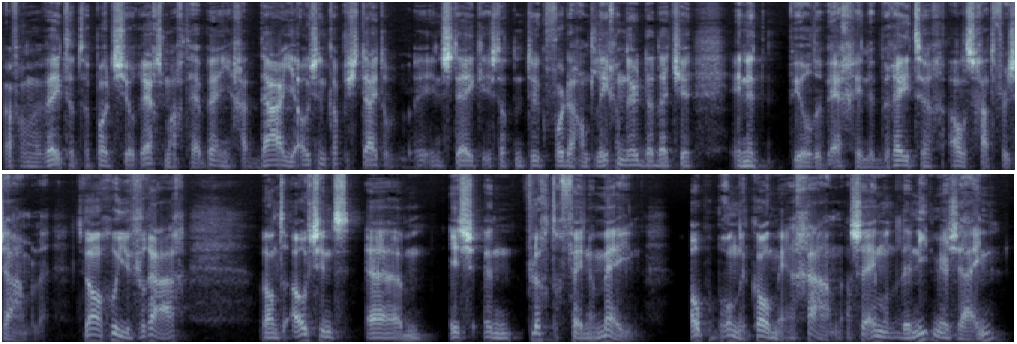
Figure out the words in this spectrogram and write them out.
waarvan we weten dat we potentieel rechtsmacht hebben. En je gaat daar je OSINT-capaciteit op eh, insteken, is dat natuurlijk voor de hand liggender dan dat je in het wilde weg, in de breedte, alles gaat verzamelen. Het is wel een goede vraag, want OSINT um, is een vluchtig fenomeen. Open bronnen komen en gaan. Als ze eenmaal er niet meer zijn,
